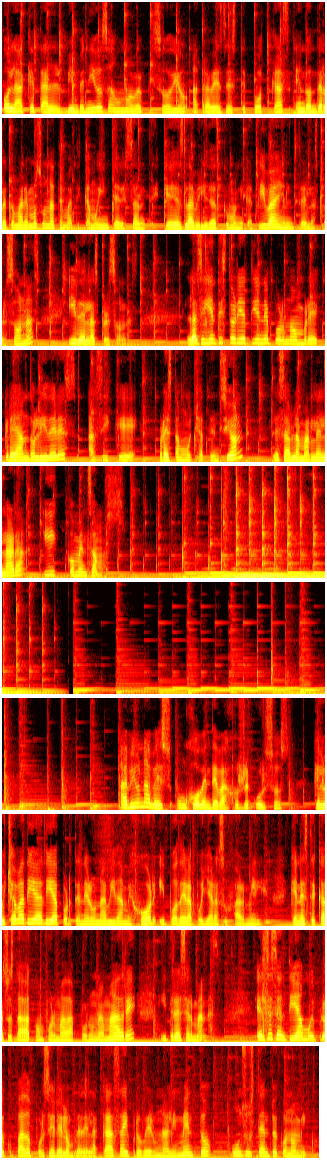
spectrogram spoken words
Hola, ¿qué tal? Bienvenidos a un nuevo episodio a través de este podcast en donde retomaremos una temática muy interesante, que es la habilidad comunicativa entre las personas y de las personas. La siguiente historia tiene por nombre Creando líderes, así que presta mucha atención. Les habla Marlene Lara y comenzamos. Había una vez un joven de bajos recursos que luchaba día a día por tener una vida mejor y poder apoyar a su familia, que en este caso estaba conformada por una madre y tres hermanas. Él se sentía muy preocupado por ser el hombre de la casa y proveer un alimento, un sustento económico.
